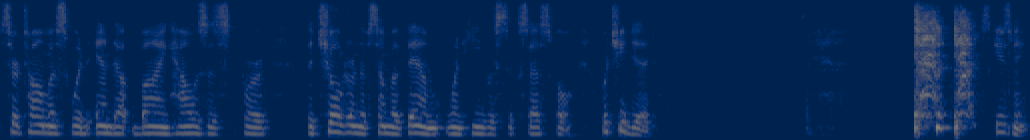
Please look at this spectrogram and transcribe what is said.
Sir Thomas would end up buying houses for the children of some of them when he was successful, which he did. Excuse me.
